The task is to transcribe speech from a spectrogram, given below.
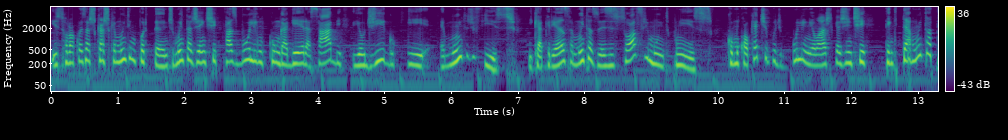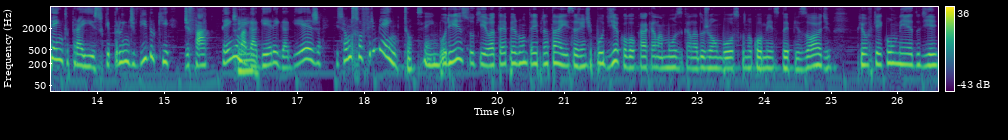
isso é uma coisa acho que acho que é muito importante. Muita gente faz bullying com gagueira, sabe? E eu digo que é muito difícil e que a criança muitas vezes sofre muito com isso. Como qualquer tipo de bullying, eu acho que a gente tem que estar muito atento para isso, que para o indivíduo que de fato tem uma Sim. gagueira e gagueja, isso é um sofrimento. Sim. Por isso que eu até perguntei pra Thaís se a gente podia colocar aquela música lá do João Bosco no começo do episódio, porque eu fiquei com medo de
